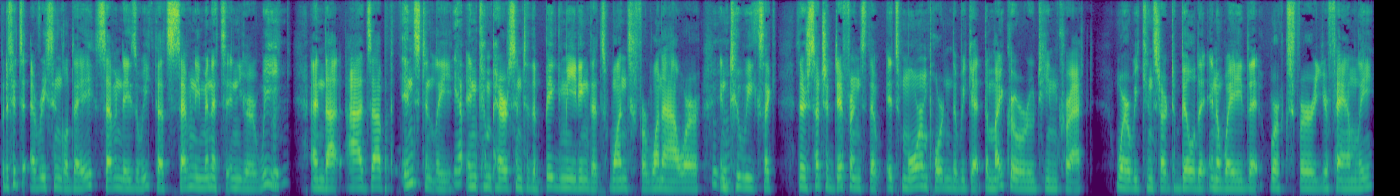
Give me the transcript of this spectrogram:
But if it's every single day, seven days a week, that's 70 minutes in your week. And that adds up instantly Mm-hmm. Yep. in comparison to the big meeting that's once for one hour Mm-hmm. in two weeks. Like there's such a difference that it's more important that we get the micro routine correct where we can start to build it in a way that works for your family,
